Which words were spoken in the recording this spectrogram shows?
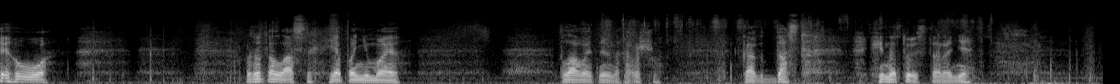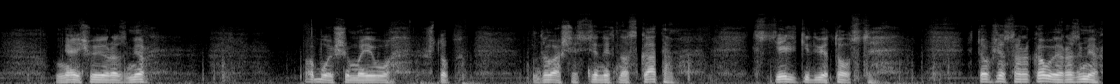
Во. Вот это ласты, я понимаю. Плавает, наверное, хорошо. Как даст. И на той стороне. У меня еще и размер побольше моего. Чтоб два шерстяных носка там. Стельки две толстые. Это вообще сороковой размер.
